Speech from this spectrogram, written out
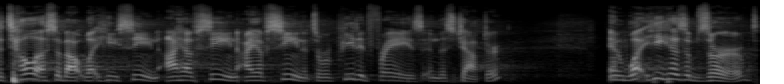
to tell us about what he's seen. I have seen, I have seen. It's a repeated phrase in this chapter. And what he has observed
